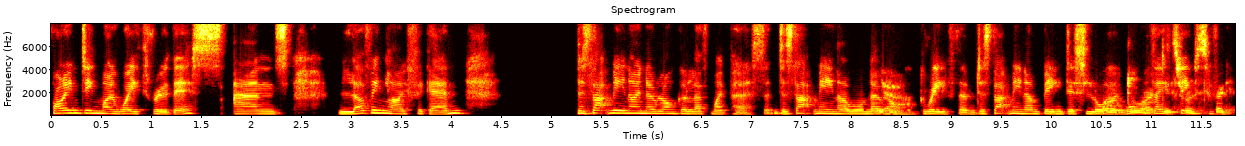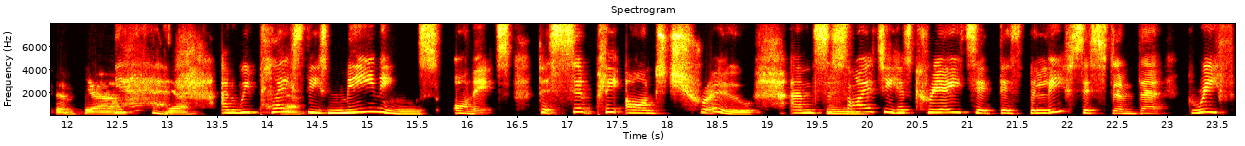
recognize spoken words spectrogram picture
finding my way through this and loving life again does that mean I no longer love my person? Does that mean I will no yeah. longer grieve them? Does that mean I'm being disloyal? Or what will they think of me? them? Yeah. yeah. yeah. And we place yeah. these meanings on it that simply aren't true. And hmm. society mm. has created this belief system that grief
